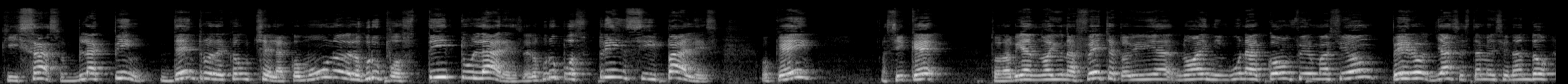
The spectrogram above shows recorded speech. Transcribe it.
Quizás Blackpink dentro de Coachella como uno de los grupos titulares, de los grupos principales. ¿Ok? Así que Todavía no hay una fecha, todavía no hay ninguna confirmación, pero ya se está mencionando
